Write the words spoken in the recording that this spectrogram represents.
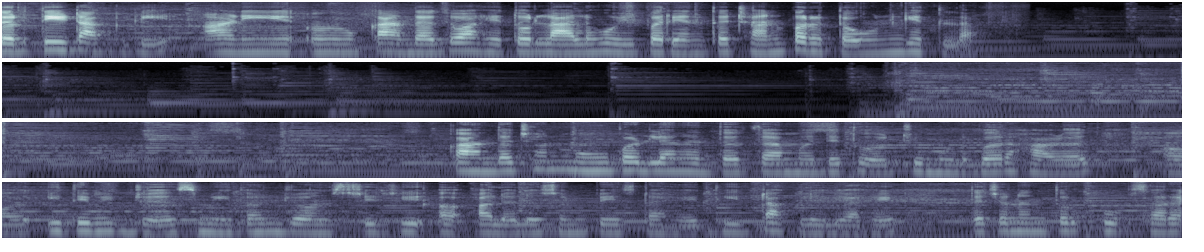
तर ती टाकली आणि कांदा जो आहे तो लाल होईपर्यंत छान परतवून घेतला. कांदा छान मऊ पडल्यानंतर त्यामध्ये थो चिमूटभर हळद इथे मी ज स्मिथ अँड जॉन्सची जी आलं लसूण पेस्ट आहे ती टाकलेली आहे. त्याच्यानंतर खूप सारा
